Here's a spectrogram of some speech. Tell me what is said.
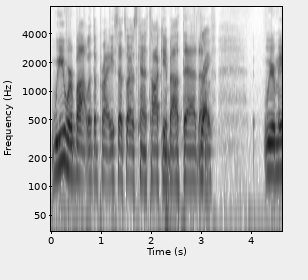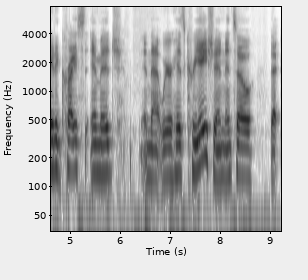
we were bought with a price. That's why I was kind of talking about that. of Right. We were made in Christ's image, and that we're His creation, and so that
